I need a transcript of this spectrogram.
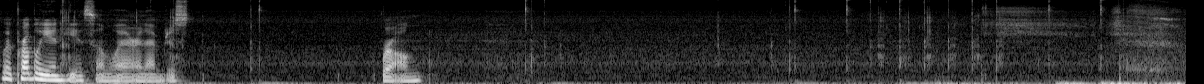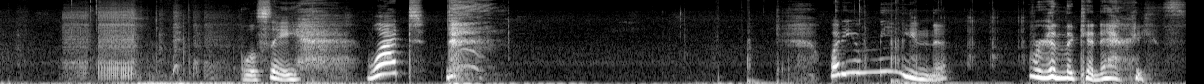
We're probably in here somewhere and I'm just wrong. We'll see. What? what do you mean? We're in the Canaries.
